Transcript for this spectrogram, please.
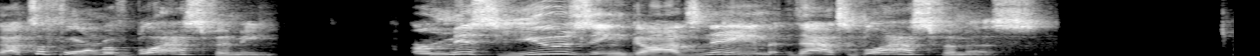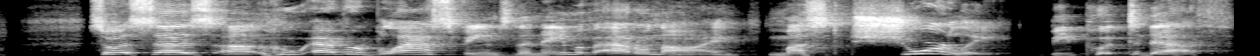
That's a form of blasphemy. Or misusing God's name, that's blasphemous. So it says, uh, Whoever blasphemes the name of Adonai must surely be put to death.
